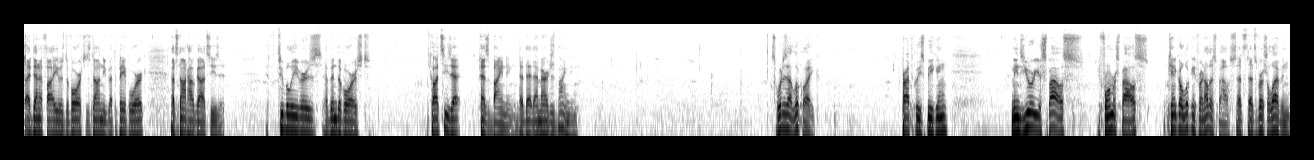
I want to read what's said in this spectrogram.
identify you as divorced. It's done. You've got the paperwork. That's not how God sees it. If two believers have been divorced, God sees that as binding. That, that, that marriage is binding. So, what does that look like? Practically speaking, means you or your spouse your former spouse can't go looking for another spouse. That's that's verse 11.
